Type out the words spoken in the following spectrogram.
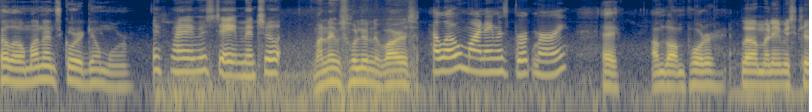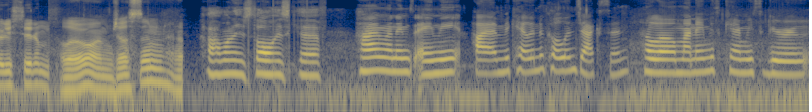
Hello, my name's Corey Gilmore. My name is Jade Mitchell. My name is Julio Nevares. Hello, my name is Brooke Murray. Hey, I'm Dalton Porter. Hello, my name is Cody Stidham. Hello, I'm Justin. Hi, my name is Dalton Scaff. Hi, my name is Amy. Hi, I'm Michaela Nicole Jackson. Hello, my name is Cami Seguru.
